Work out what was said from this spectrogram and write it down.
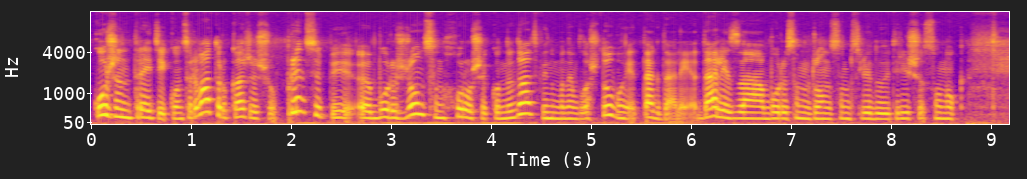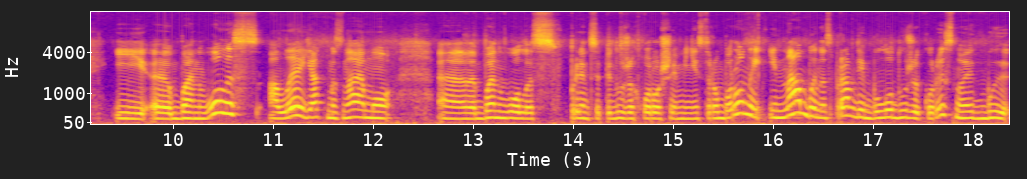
Кожен третій консерватор каже, що в принципі е, Борис Джонсон хороший кандидат, він мене влаштовує і так далі. Далі за Борисом Джонсом слідують Ріша Сунок і е, Бен Волес. Але як ми знаємо, Е, Бен Волес, в принципі, дуже хороший міністр оборони, і нам би насправді було дуже корисно, якби е,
